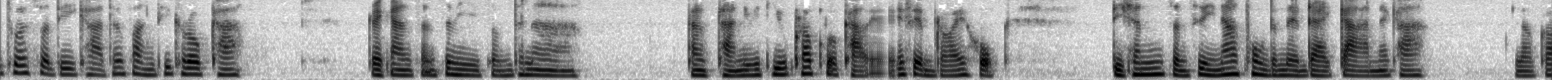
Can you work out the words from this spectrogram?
ผู้ทวสวัสดีค่ะ ท่านฟังที่เคารพค่ะ รายการสันสนีสนทนา ทางสถานีวิทยุครอบครัวข่าว FM106 ดิฉันสันสนีนาคพงศ์ดำเนินรายการนะคะ แล้วก็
